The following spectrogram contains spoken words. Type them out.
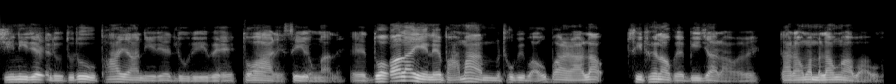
ရင်းနေတဲ့လူသူတို့ကိုဖားရနေတဲ့လူတွေပဲသွားရတယ်စေးရုံကလည်းအဲသွားလိုက်ရင်လည်းဘာမှမထိုးပေးပါဘူးပါရာလောက်စီထွင်းလောက်ပဲပြီးကြတာပါပဲဒါတောင်မှမလောက်ငါပါဘူး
